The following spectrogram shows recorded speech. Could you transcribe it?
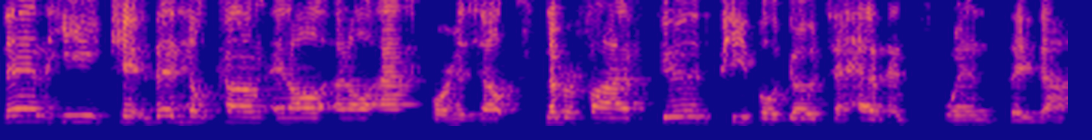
then He can, then He'll come and I'll and I'll ask for His help. Number five, good people go to heaven when they die.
